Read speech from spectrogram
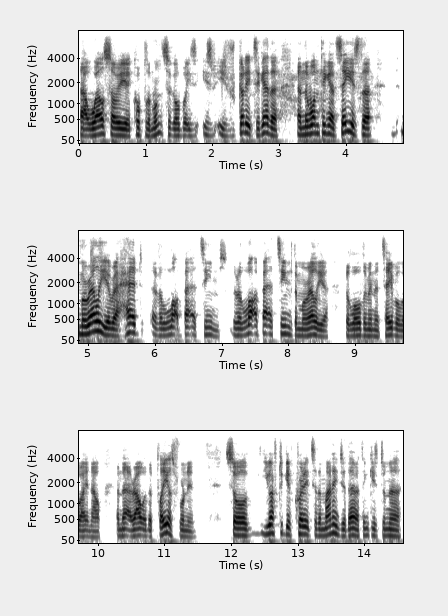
that well, sorry, a couple of months ago, but he's, he's he's got it together. And the one thing I'd say is that Morelia are ahead of a lot better teams. There are a lot of better teams than Morelia below them in the table right now, and that are out of the playoffs running. So you have to give credit to the manager there. I think he's done a,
